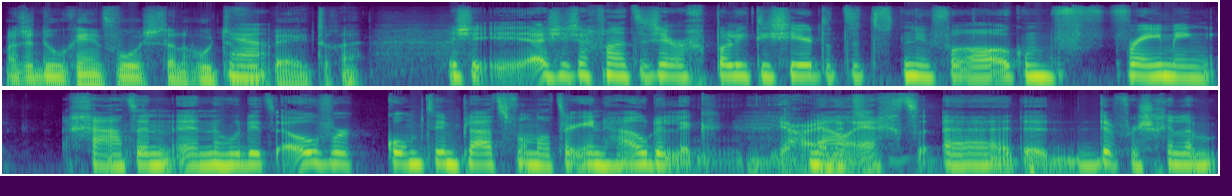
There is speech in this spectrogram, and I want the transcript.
Maar ze doen geen voorstellen hoe te Ja. verbeteren. Dus als je zegt van het is erg gepolitiseerd, dat het nu vooral ook om framing gaat en, en hoe dit overkomt in plaats van dat er inhoudelijk Ja, nou het- echt eh, de, de verschillen.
